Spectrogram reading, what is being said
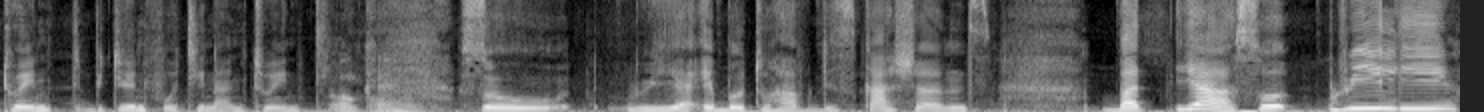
20 between 14 and 20 Okay. so we are able to have discussions. But yeah so really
